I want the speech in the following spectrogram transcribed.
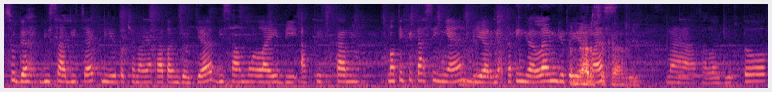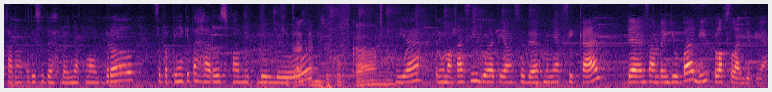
sudah bisa dicek di YouTube channelnya Keraton Jogja, bisa mulai diaktifkan notifikasinya biar nggak ketinggalan gitu ya Benar Mas. sekali. Nah, kalau gitu karena tadi sudah banyak ngobrol, sepertinya kita harus pamit dulu. Kita akan cukupkan. Ya, terima kasih buat yang sudah menyaksikan dan sampai jumpa di vlog selanjutnya.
